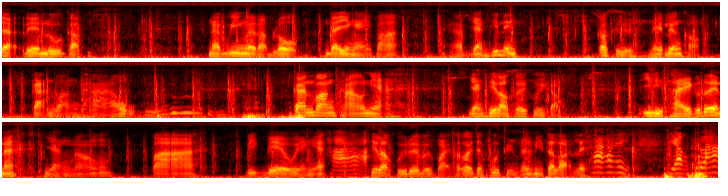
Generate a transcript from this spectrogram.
จะเรียนรู้กับนักวิ่งระดับโลกได้ยังไงบ้างนะครับ อย่างที่หนึ่งก็คือในเรื่องของ การวางเท้าอืมการวางเท้าเนี่ย อย่างที่เราเคยคุยกับอีลิทไทยก็ด้วยนะ อย่างน้องปลาบิ๊กเบลอย่างเงี้ย ค่ะที่เราคุยด้วยบ่อยๆเขาก็จะพูดถึงเรื่องนี้ตลอดเลย ใช่ อย่างปลา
